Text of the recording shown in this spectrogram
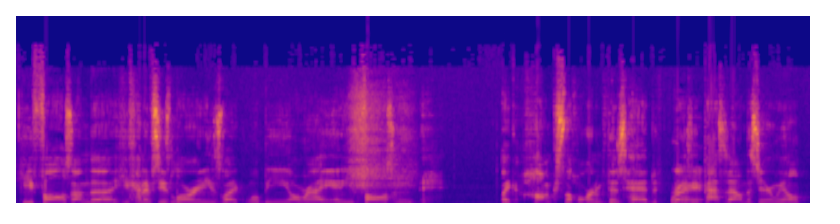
He falls on the. He kind of sees Laurie and he's like, we'll be all right. And he falls and like honks the horn with his head because he passes out on the steering wheel.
